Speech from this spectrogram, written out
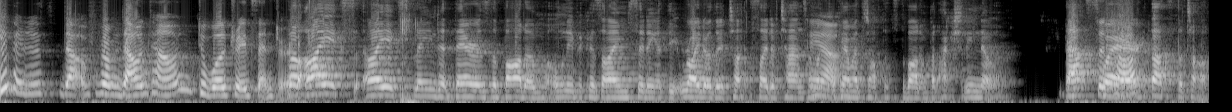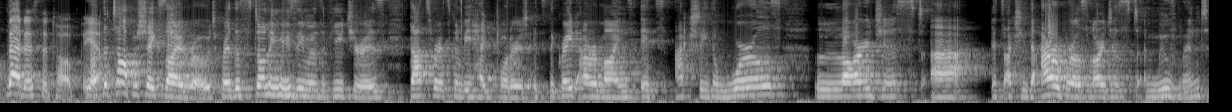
either just down, from downtown to World Trade Center. Well, I ex- I explained it there as the bottom only because I'm sitting at the right other t- side of town. So I'm Yeah. like, okay, I'm at the top. That's the bottom. But actually, no. That's the where, top? That's the top. that is the top. Yeah. At the top of Sheikh Zayed Road, where the stunning Museum of the Future is, that's where it's going to be headquartered. It's the Great Arab Minds. It's actually the world's largest, uh, it's actually the Arab world's largest movement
